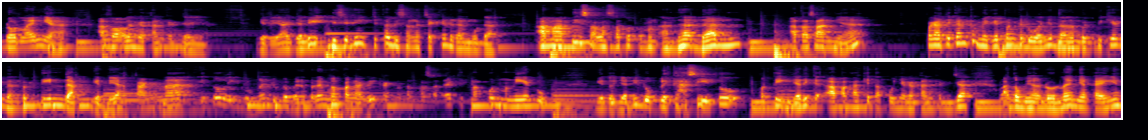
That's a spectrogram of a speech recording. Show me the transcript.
downline-nya atau oleh rekan kerjanya gitu ya. Jadi di sini kita bisa ngeceknya dengan mudah. Amati salah satu teman Anda dan atasannya perhatikan kemiripan keduanya dalam berpikir dan bertindak gitu ya. Karena itu lingkungan juga benar-benar mempengaruhi karena tanpa sadar kita pun meniru gitu. Jadi duplikasi itu penting. Jadi apakah kita punya rekan kerja atau pihak online yang kayaknya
